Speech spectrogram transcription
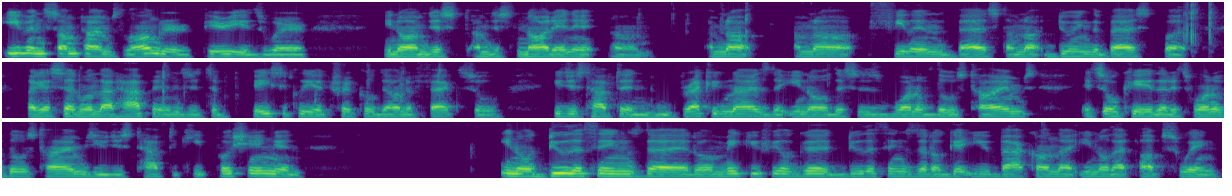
even sometimes longer periods where you know i'm just i'm just not in it. Um, i'm not i'm not feeling the best. I'm not doing the best but like I said, when that happens, it's a, basically a trickle down effect. So you just have to recognize that, you know, this is one of those times. It's okay that it's one of those times. You just have to keep pushing and, you know, do the things that'll make you feel good. Do the things that'll get you back on that, you know, that upswing,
